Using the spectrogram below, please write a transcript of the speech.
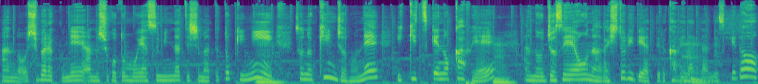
あのしばらくねあの仕事もお休みになってしまった時に、その近所のね行きつけのカフェ、うん。あの女性オーナーが一人でやってるカフェだったんですけど、あ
